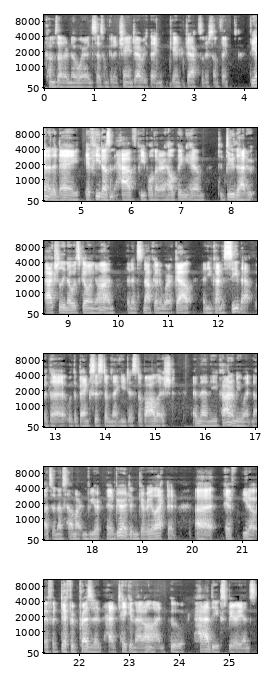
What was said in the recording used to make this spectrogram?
comes out of nowhere and says, I'm going to change everything, Andrew Jackson or something. At the end of the day, if he doesn't have people that are helping him to do that who actually know what's going on, then it's not going to work out. And you kind of see that with the with the bank system that he just abolished, and then the economy went nuts, and that's how Martin Bureau didn't get reelected. Uh, if you know, if a different president had taken that on, who had the experience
